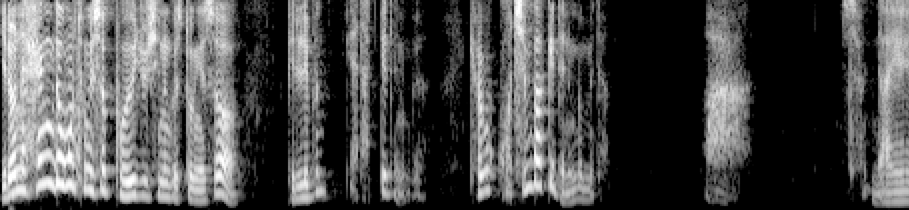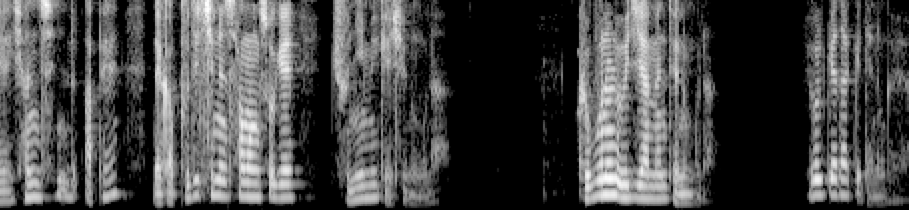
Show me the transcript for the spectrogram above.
이런 행동을 통해서 보여주시는 것을 통해서 빌립은 깨닫게 되는 거예요. 결국 고침받게 되는 겁니다. 아, 나의 현실 앞에 내가 부딪히는 상황 속에 주님이 계시는구나. 그분을 의지하면 되는구나. 이걸 깨닫게 되는 거예요.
